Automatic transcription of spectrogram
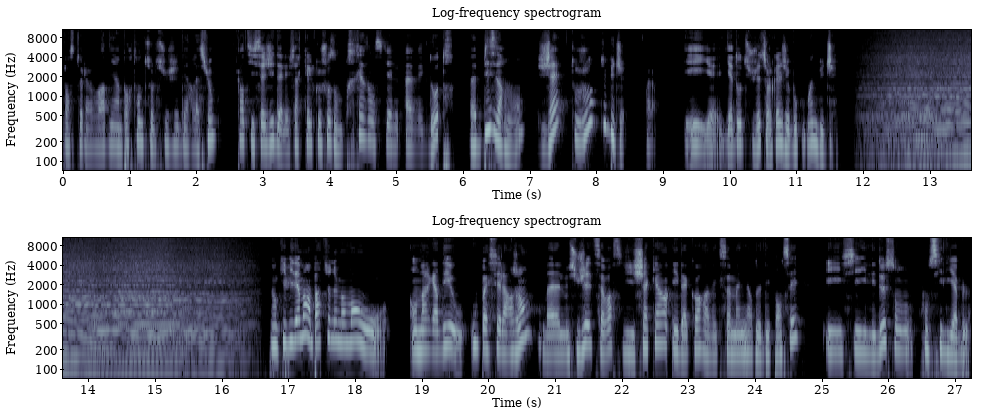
pense te l'avoir dit, importante sur le sujet des relations. Quand il s'agit d'aller faire quelque chose en présentiel avec d'autres, bah, bizarrement, j'ai toujours du budget. Et il y a d'autres sujets sur lesquels j'ai beaucoup moins de budget. Donc évidemment, à partir du moment où on a regardé où, passait l'argent, bah, le sujet est de savoir si chacun est d'accord avec sa manière de dépenser et si les deux sont conciliables.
